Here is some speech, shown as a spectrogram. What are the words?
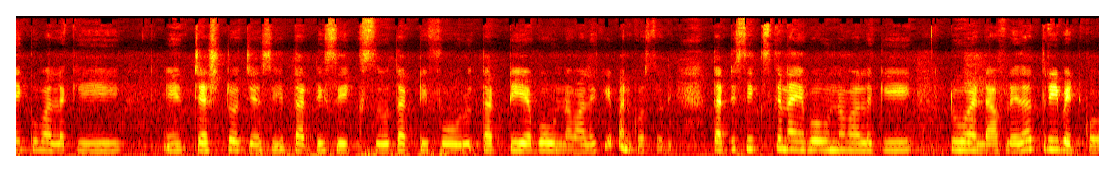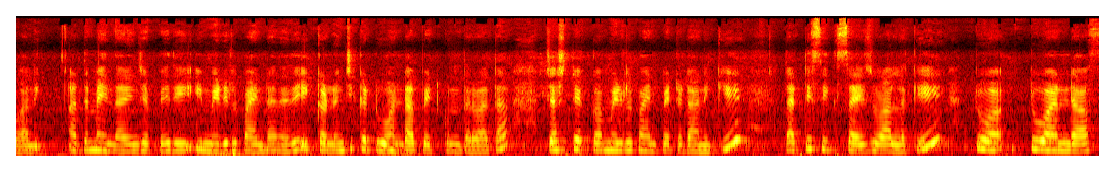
నెక్ వాళ్ళకి చెస్ట్ వచ్చేసి thirty six thirty four thirty above ఉన్న వాళ్ళకి పనికి వస్తుంది థర్టీ సిక్స్ కన్నా ఎబో ఉన్న వాళ్ళకి టూ అండ్ హాఫ్ లేదా త్రీ పెట్టుకోవాలి. అర్థమైందా? నేను చెప్పేది ఈ మిడిల్ పాయింట్ అనేది ఇక్కడ నుంచి ఇక్కడ టూ అండ్ హాఫ్ పెట్టుకున్న తర్వాత చెస్ట్ యొక్క మిడిల్ పాయింట్ పెట్టడానికి థర్టీ సిక్స్ సైజు వాళ్ళకి టూ టూ అండ్ హాఫ్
